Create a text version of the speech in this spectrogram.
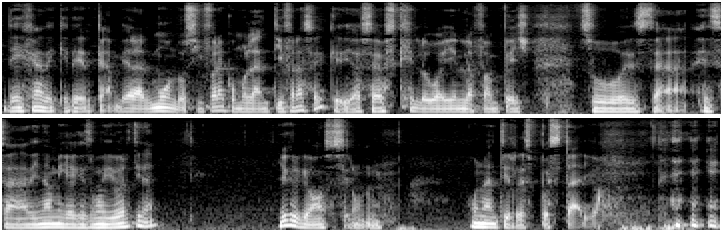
Deja de querer cambiar al mundo. Si fuera como la antifrase, que ya sabes que luego hay en la fanpage su esa, esa dinámica que es muy divertida. Yo creo que vamos a hacer un, un antirrespuestario.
